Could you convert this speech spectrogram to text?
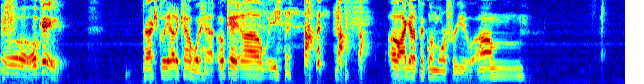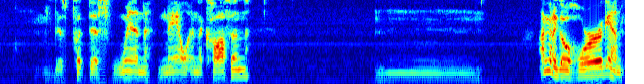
Oh, okay. Practically had a cowboy hat. Okay, uh, we. oh, I gotta pick one more for you. Um, just put this win nail in the coffin. I'm gonna go horror again.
